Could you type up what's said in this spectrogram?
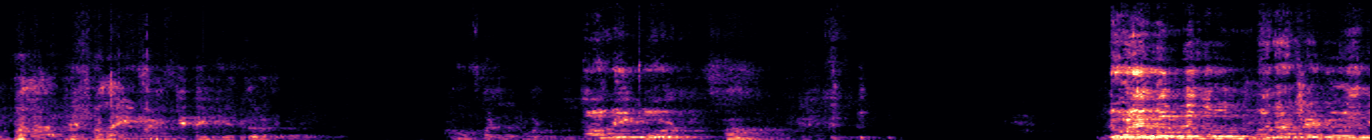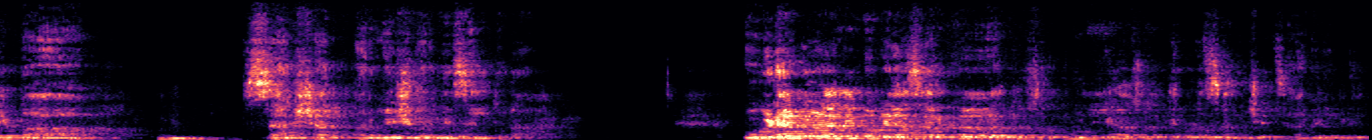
मला मलाही माहिती नाहीये तर आपण कोण आम्ही कोण? हा. डोळे बंद करून मनाच्या डोळ्यांनी पहा. साक्षात परमेश्वर दिसेल तुला. उघड्या डोळ्यांनी बघण्यासारखं तुझं पुण्य अजून तेवढं संचित झालेलं नाही.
